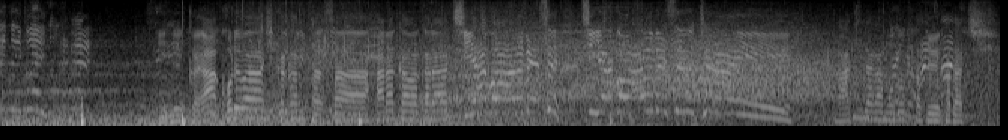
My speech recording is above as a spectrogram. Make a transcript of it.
犬かあこれは引っかかった。さあ原川からチアゴ・アルベス。チアゴ・アルベス打てない。町田が戻ったという形。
